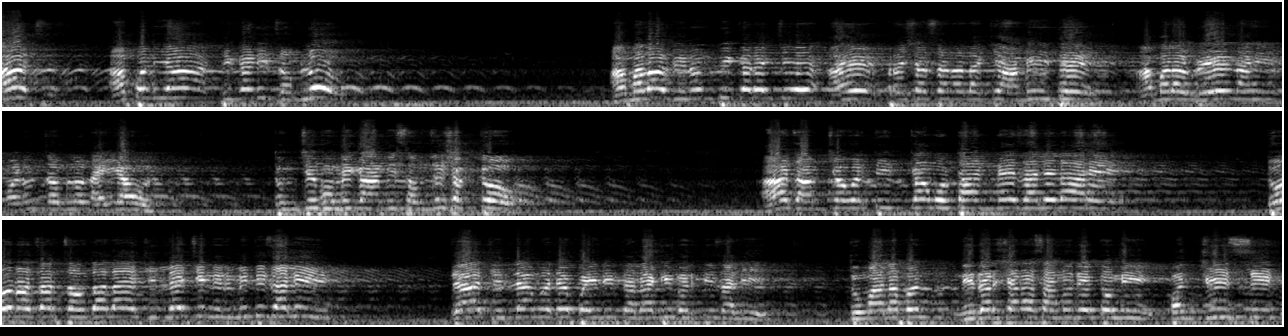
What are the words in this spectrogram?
आज आपण या ठिकाणी जमलो आम्हाला विनंती करायची आहे प्रशासनाला की आम्ही इथे आम्हाला वेळ नाही म्हणून जमलो नाही आहोत तुमची भूमिका आम्ही समजू शकतो आज आमच्यावरती इतका मोठा अन्याय झालेला आहे. दोन हजार चौदाला या जिल्ह्याची निर्मिती झाली. त्या जिल्ह्यामध्ये पहिली तलाठी भरती झाली. तुम्हाला पण निदर्शनास आणू देतो मी. पंचवीस सीट.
